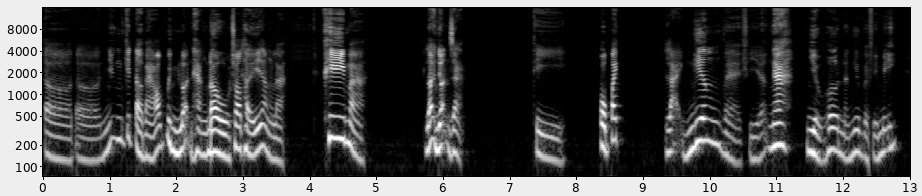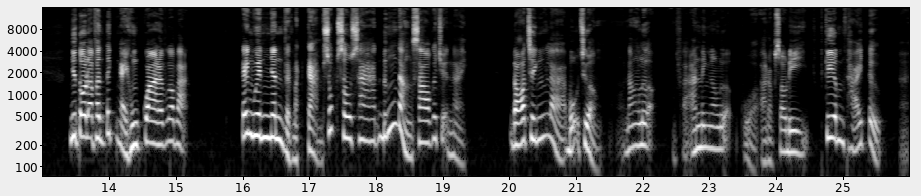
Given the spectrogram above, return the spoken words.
tờ, tờ những cái tờ báo bình luận hàng đầu cho thấy rằng là khi mà lợi nhuận giảm thì OPEC lại nghiêng về phía Nga nhiều hơn là nghiêng về phía Mỹ. Như tôi đã phân tích ngày hôm qua đó với các bạn, cái nguyên nhân về mặt cảm xúc sâu xa đứng đằng sau cái chuyện này đó chính là Bộ trưởng Năng lượng và An ninh Năng lượng của Ả Rập Saudi kiêm Thái tử à,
